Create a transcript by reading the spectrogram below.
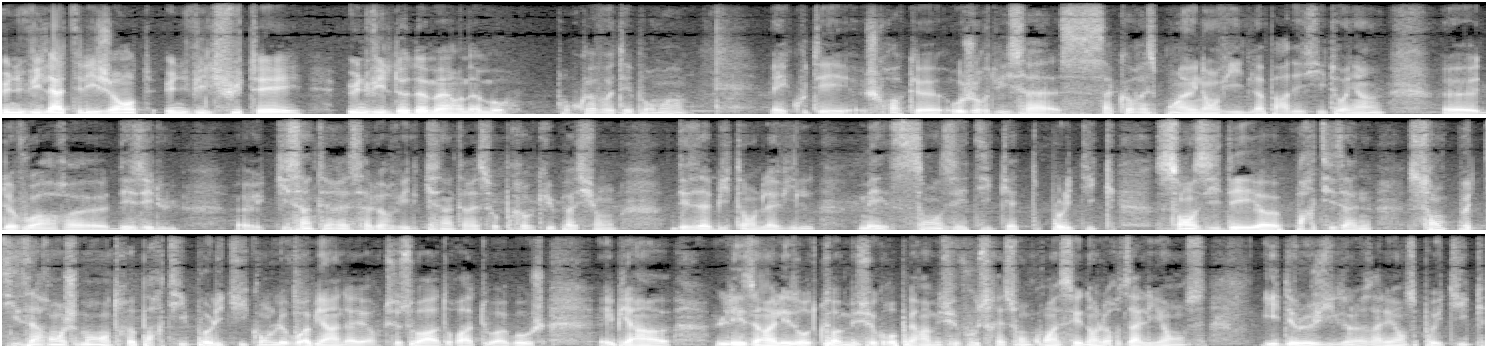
une ville intelligente, une ville futée, une ville de demain en un mot. Pourquoi voter pour moi? Bah, écoutez, je crois qu'aujourd'hui, ça, correspond à une envie de la part des citoyens euh, de voir euh, des élus euh, qui s'intéressent à leur ville, qui s'intéressent aux préoccupations des habitants de la ville, mais sans étiquette politique, sans idées partisanes, sans petits arrangements entre partis politiques. On le voit bien d'ailleurs, que ce soit à droite ou à gauche, eh bien, les uns et les autres, comme M. Grosper et M. Fousseret, sont coincés dans leurs alliances idéologiques, dans leurs alliances politiques.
